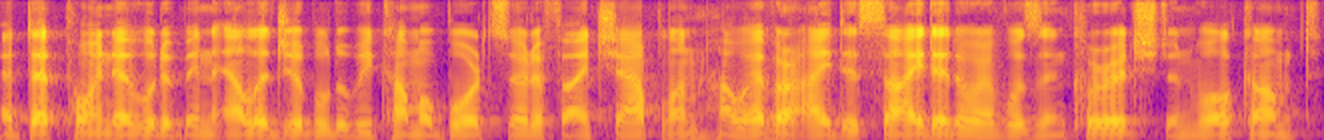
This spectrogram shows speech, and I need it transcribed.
At that point, I would have been eligible to become a board certified chaplain. However, I decided, or I was encouraged and welcomed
